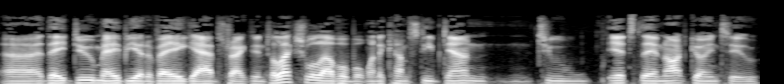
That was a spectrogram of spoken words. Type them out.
Uh, they do maybe at a vague, abstract, intellectual level, but when it comes deep down to it, they're not going to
